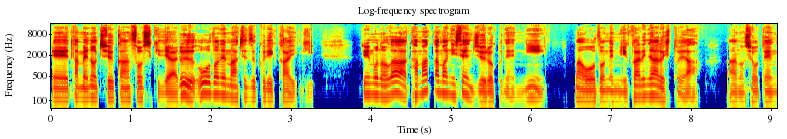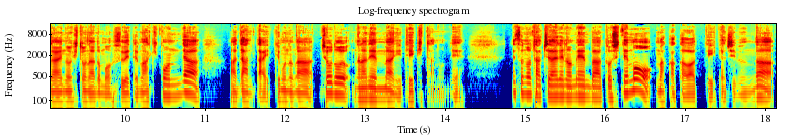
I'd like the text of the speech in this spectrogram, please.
えー、ための中間組織である大曽根まちづくり会議というものがたまたま2016年に、まあ、大曽根にゆかりのある人や、あの、商店街の人なども全て巻き込んだ団体っていうものがちょうど7年前にできたので、でその立ち上げのメンバーとしても、まあ、関わっていた自分が、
